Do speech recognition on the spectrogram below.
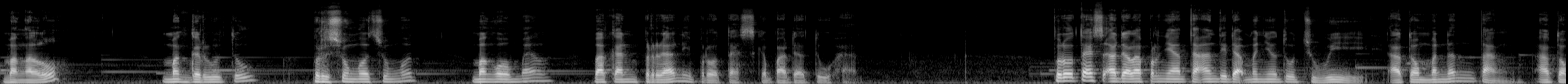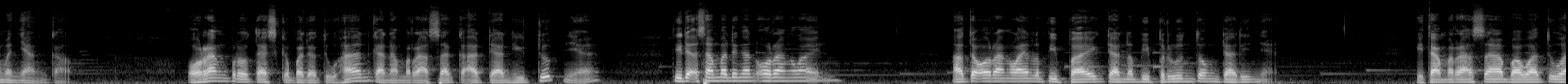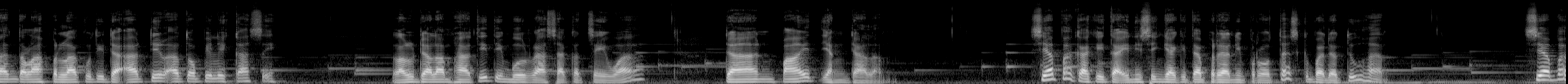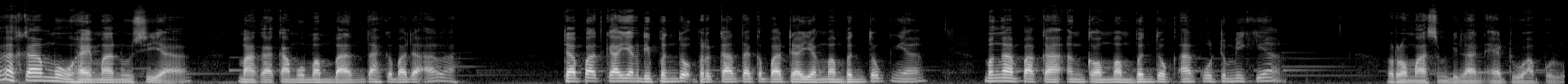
mengeluh, menggerutu, bersungut-sungut, mengomel, bahkan berani protes kepada Tuhan. Protes adalah pernyataan tidak menyetujui atau menentang atau menyangkal. Orang protes kepada Tuhan karena merasa keadaan hidupnya tidak sama dengan orang lain, atau orang lain lebih baik dan lebih beruntung darinya. Kita merasa bahwa Tuhan telah berlaku tidak adil atau pilih kasih. Lalu dalam hati timbul rasa kecewa dan pahit yang dalam. Siapakah kita ini sehingga kita berani protes kepada Tuhan? Siapakah kamu, hai manusia, maka kamu membantah kepada Allah? Dapatkah yang dibentuk berkata kepada yang membentuknya, Mengapakah engkau membentuk aku demikian? Roma 9 ayat 20.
